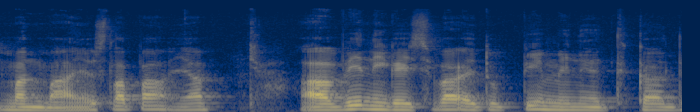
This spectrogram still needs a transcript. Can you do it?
man mājaslapā. Ja. Vienīgais varētu pieminēt, kad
